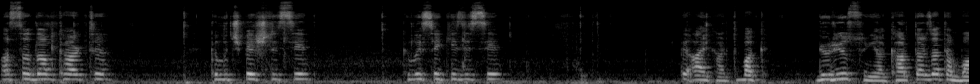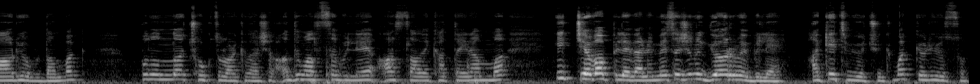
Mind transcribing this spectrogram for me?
As adam kartı. Kılıç beşlisi. Kılıç sekizlisi. Ve ay kartı. Bak görüyorsun ya kartlar zaten bağırıyor buradan bak. Bununla çok zor arkadaşlar. Adım atsa bile asla ve katta inanma. Hiç cevap bile verme. Mesajını görme bile. Hak etmiyor çünkü. Bak görüyorsun.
